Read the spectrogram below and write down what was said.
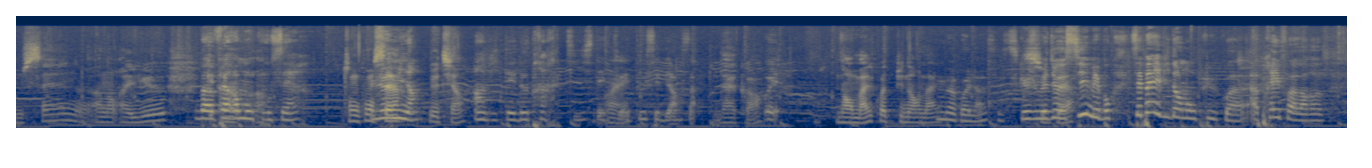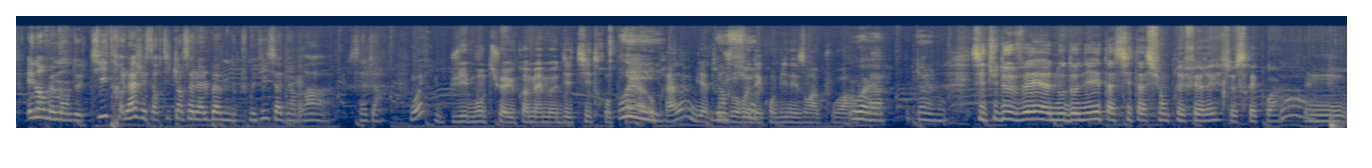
Une scène, un, un lieu, Bah, faire un- mon un- concert, ton concert? mien. Le tien. inviter d'autres artistes et, tout, Ouais. tout, c'est bien ça. D'accord. Oui. Normal, quoi de plus normal Bah voilà, c'est ce que je me dis aussi, mais bon, c'est pas évident non plus quoi. Après, il faut avoir euh, énormément de titres. Là, j'ai sorti qu'un seul album, donc je me dis, ça viendra, ça vient. Oui. Puis bon, tu as eu quand même des titres au, pré- Oui, au préalable. Il y a toujours sûr. des combinaisons à pouvoir Ouais, faire. carrément. Si tu devais nous donner ta citation préférée, ce serait quoi? Oh. Une-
